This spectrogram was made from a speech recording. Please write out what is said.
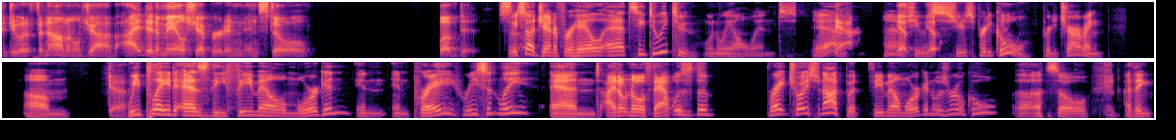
to do a phenomenal job i did a male Shepard and, and still loved it We saw Jennifer Hale at C2E2 when we all went. Yeah. Yeah. Yeah, Yep, she was yep. she was pretty cool, pretty charming. Um Yeah. we played as the female Morgan in in Prey recently and I don't know if that Oh. was the right choice or not, but female Morgan was real cool. Uh so Mm. I think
